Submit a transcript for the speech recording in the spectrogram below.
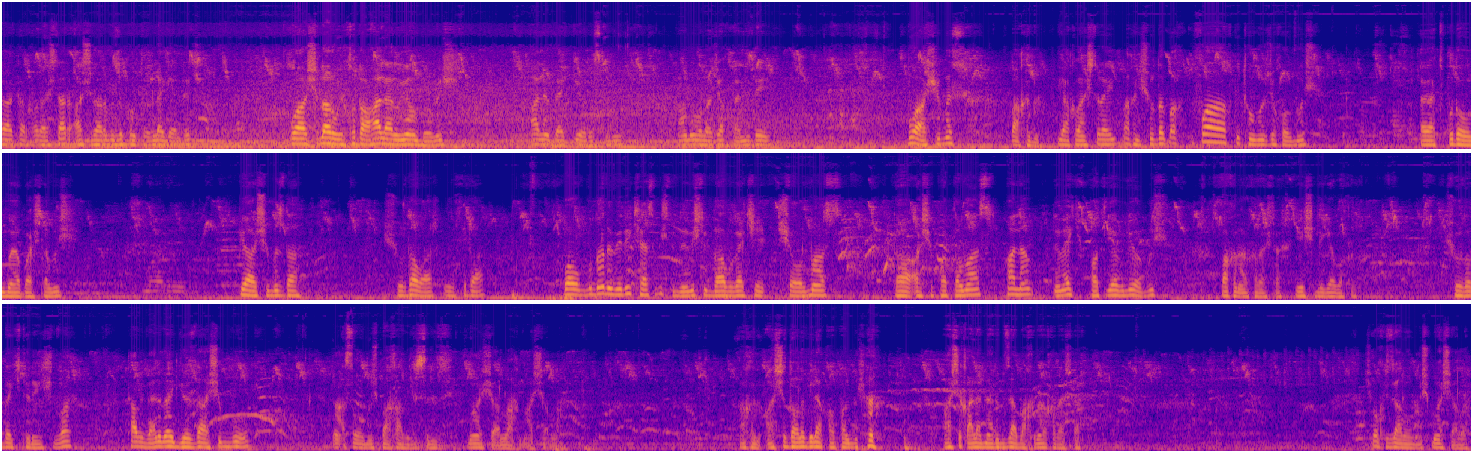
Evet arkadaşlar aşılarımızı kontrole geldik. Bu aşılar uykuda halen uyanmamış. Halen bekliyoruz bunu. Ama olacak belli değil. Bu aşımız bakın yaklaştırayım. Bakın şurada bak ufak bir tomurcuk olmuş. Evet bu da olmaya başlamış. Bir aşımız da şurada var uykuda. Bu, bundan ümidi kesmiştim demiştim daha bu belki şey olmaz. Daha aşı patlamaz. Hala demek patlayabiliyormuş. Bakın arkadaşlar yeşilliğe bakın. Şurada da iki tane yeşil var. Tabii benim en gözde aşım bu. Nasıl olmuş bakabilirsiniz. Maşallah maşallah. Bakın aşı dalı bile kapanmış. aşı kalemlerimize bakın arkadaşlar. Çok güzel olmuş maşallah.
